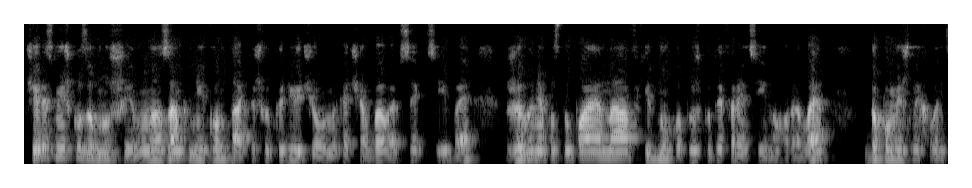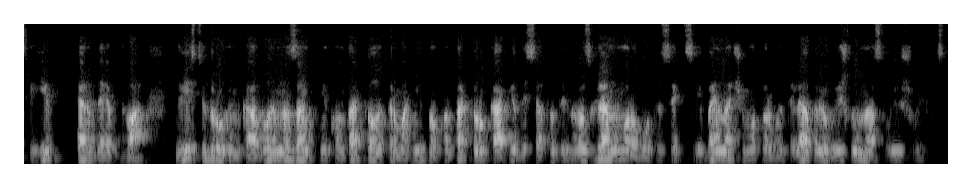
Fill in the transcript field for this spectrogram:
Через міжкузовну шину на замкнені контакти швидкодіючого вимикача БВ в секції Б живлення поступає на вхідну котушку диференційного реле допоміжних ланцюгів РДФ2. 202 кабелем на замкні контакти електромагнітного контактору К51. Розглянемо роботу секції Б, наче мотор-вентилятори вийшли на свою швидкість.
